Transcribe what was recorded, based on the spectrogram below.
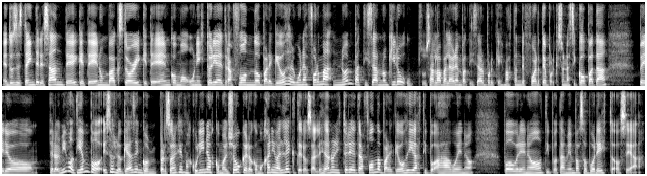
Entonces está interesante que te den un backstory, que te den como una historia de trasfondo para que vos de alguna forma no empatizar, no quiero usar la palabra empatizar porque es bastante fuerte, porque es una psicópata, pero, pero al mismo tiempo eso es lo que hacen con personajes masculinos como el Joker o como Hannibal Lecter, o sea, les dan una historia de trasfondo para que vos digas tipo, ah, bueno, pobre, ¿no? Tipo, también pasó por esto, o sea.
